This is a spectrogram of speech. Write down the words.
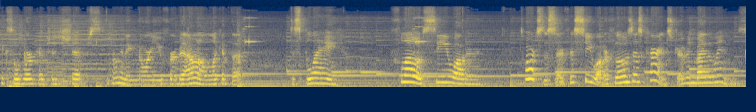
pixel work of just ships. I'm gonna ignore you for a bit. I wanna look at the display. Flow, of seawater. Towards the surface, seawater flows as currents driven by the winds.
